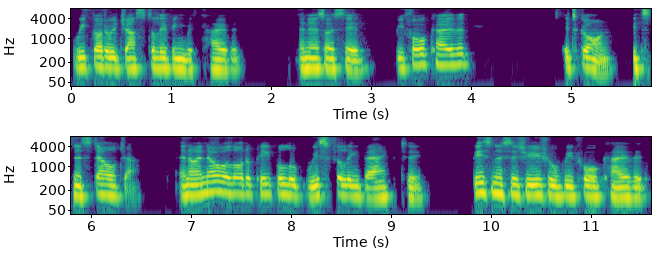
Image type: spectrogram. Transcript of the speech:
We've got to adjust to living with COVID. And as I said, before COVID, it's gone. It's nostalgia. And I know a lot of people look wistfully back to business as usual before COVID.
